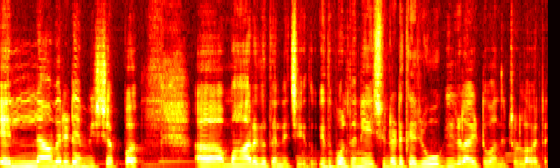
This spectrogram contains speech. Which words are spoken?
എല്ലാവരുടെയും വിശപ്പ് മാറുക തന്നെ ചെയ്തു. ഇതുപോലെ തന്നെ യേശുവിന്റെ അടുക്ക രോഗികളായിട്ട് വന്നിട്ടുള്ളവർ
